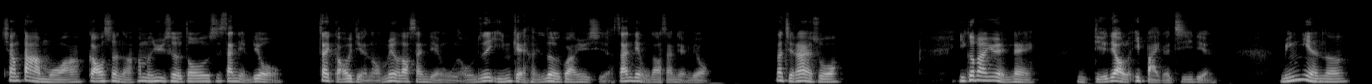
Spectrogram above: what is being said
像大摩啊、高盛啊，他们预测都是三点六，再高一点哦，没有到三点五了。我们这已经给很乐观预期了，三点五到三点六。那简单来说，一个半月以内你跌掉了一百个基点，明年呢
